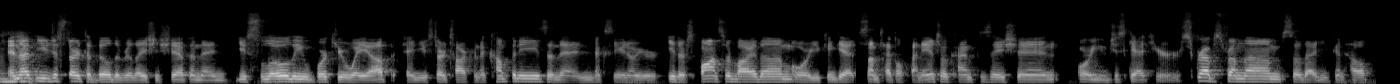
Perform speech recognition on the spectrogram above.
Mm-hmm. and that you just start to build a relationship and then you slowly work your way up and you start talking to companies and then next thing you know you're either sponsored by them or you can get some type of financial compensation or you just get your scrubs from them so that you can help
